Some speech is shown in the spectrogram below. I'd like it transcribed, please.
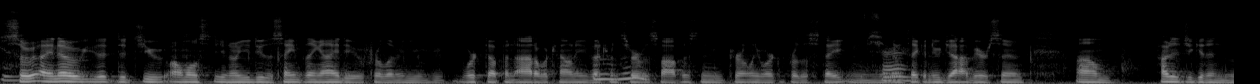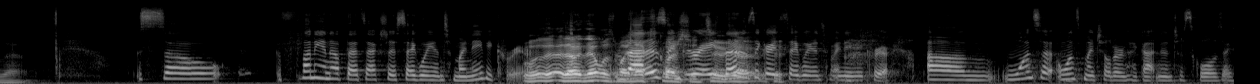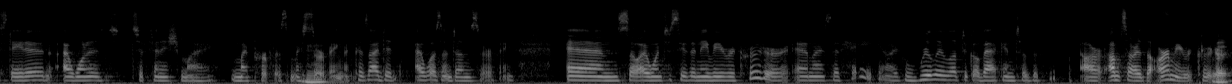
Yeah. So I know that, that you almost, you know, you do the same thing I do for a living. You've worked up in Ottawa County Veteran Mhm. Service Office and currently working for the state, and you're going to take a new job here soon. Um, how did you get into that? So, funny enough, that's actually a segue into my Navy career. Well, that, that was my That next is question a great. too. That yeah. is a great segue into my Navy career. Um, once uh, once my children had gotten into school, as I stated, I wanted to finish my my purpose, my Mhm. serving, because I did I wasn't done serving, and so I went to see the Navy recruiter, and I said, hey, you know, I'd really love to go back into the, or, I'm sorry, the Army recruiter. Right.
